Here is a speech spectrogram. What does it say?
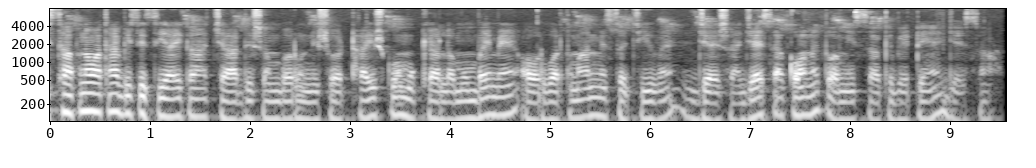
स्थापना हुआ था बीसीसीआई का 4 दिसंबर 1928 को। मुख्यालय मुंबई में और वर्तमान में सचिव हैं जैसा। जैसा कौन है? तो अमित शाह के बेटे हैं जैसा।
